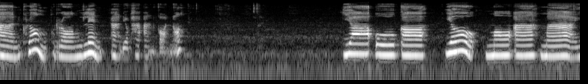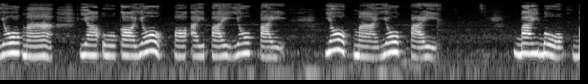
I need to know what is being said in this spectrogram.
อ่านคล่องร้องเล่น อะ เดี๋ยวพาอ่านก่อนเนาะยาโอกาโยกมออามา โยกมายาโอกาโยก ปอไอไป โยกไป โยกมาโยกไป ใบโบก ใบ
